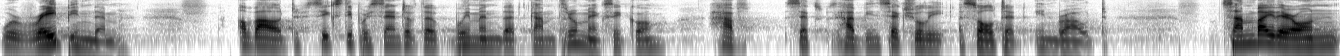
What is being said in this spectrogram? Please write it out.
we're raping them. About 60% of the women that come through Mexico have, sex, have been sexually assaulted en route. Some by their own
